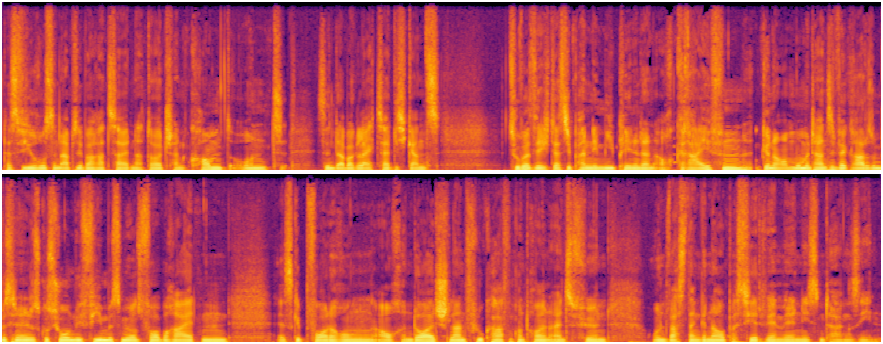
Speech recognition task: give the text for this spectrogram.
das Virus in absehbarer Zeit nach Deutschland kommt und sind aber gleichzeitig ganz zuversichtlich, dass die Pandemiepläne dann auch greifen. Genau, momentan sind wir gerade so ein bisschen in der Diskussion, wie viel müssen wir uns vorbereiten. Es gibt Forderungen, auch in Deutschland Flughafenkontrollen einzuführen. Und was dann genau passiert, werden wir in den nächsten Tagen sehen.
